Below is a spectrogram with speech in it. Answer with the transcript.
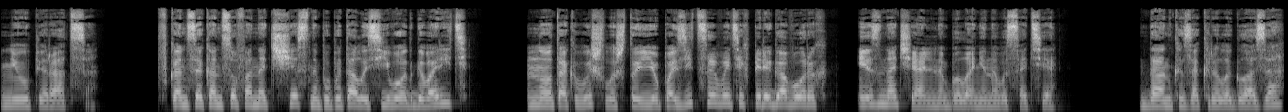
ни упираться. В конце концов, она честно попыталась его отговорить, но так вышло, что ее позиция в этих переговорах изначально была не на высоте. Данка закрыла глаза,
